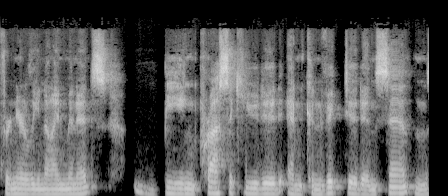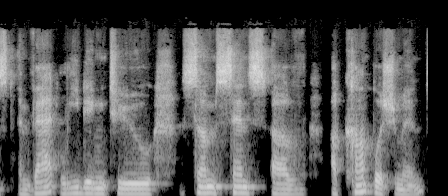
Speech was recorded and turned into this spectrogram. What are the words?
for nearly nine minutes, being prosecuted and convicted and sentenced, and that leading to some sense of accomplishment.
